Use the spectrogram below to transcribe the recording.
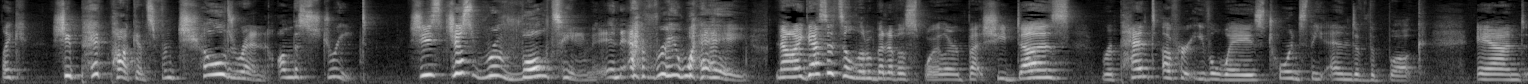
Like, she pickpockets from children on the street. She's just revolting in every way. Now, I guess it's a little bit of a spoiler, but she does repent of her evil ways towards the end of the book. And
